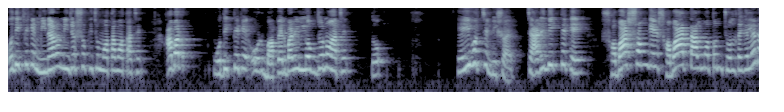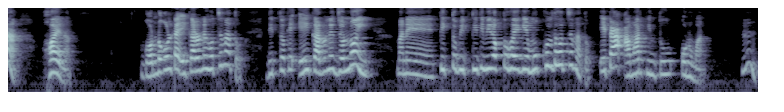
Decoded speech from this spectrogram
ওদিক থেকে মিনারও নিজস্ব কিছু মতামত আছে। আবার ওদিক থেকে ওর বাপের বাড়ির লোকজনও আছে। তো এই হচ্ছে বিষয়। চারিদিক থেকে সবার সঙ্গে সবার তাল মতন চলতে গেলে না হয় না। গন্ডগোলটা এই কারণে হচ্ছে না তো? দীপ্তকে এই কারণের জন্যই মানে তিক্ত বি- তিতিবিরক্ত হয়ে গিয়ে মুখ খুলতে হচ্ছে না তো? এটা আমার কিন্তু অনুমান। হুম?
